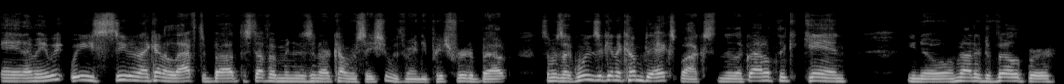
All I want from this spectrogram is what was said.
And I mean, we, we Stephen and I kind of laughed about the stuff. I mean, is in our conversation with Randy Pitchford about someone's like, when's it going to come to Xbox? And they're like, well, I don't think it can. You know, I'm not a developer.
